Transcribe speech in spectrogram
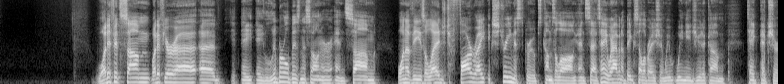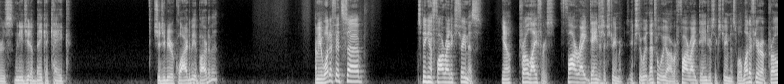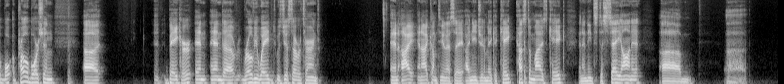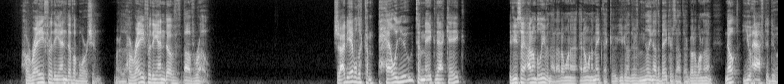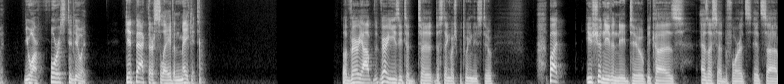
What if it's some, what if you're a, a, a, liberal business owner and some, one of these alleged far right extremist groups comes along and says, hey, we're having a big celebration. We, we need you to come take pictures. We need you to bake a cake. Should you be required to be a part of it? I mean, what if it's, uh, Speaking of far right extremists, you know, pro lifers, far right dangerous extremists. That's what we are. We're far right dangerous extremists. Well, what if you're a pro pro abortion uh, baker and and uh, Roe v. Wade was just overturned, and I and I come to you and I say I need you to make a cake, customized cake, and it needs to say on it, um, uh, "Hooray for the end of abortion," or the "Hooray for the end of of Roe." Should I be able to compel you to make that cake? If you say, I don't believe in that, I don't want to, I don't want to make that there's a million other bakers out there. Go to one of them. Nope, you have to do it. You are forced to do it. Get back there, slave, and make it. So very, very easy to, to distinguish between these two. But you shouldn't even need to because, as I said before, it's, it's uh,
